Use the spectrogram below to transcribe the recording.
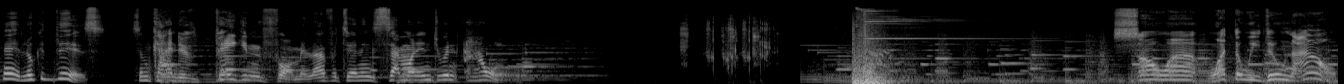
Hey, look at this. Some kind of pagan formula for turning someone into an owl. So, uh, what do we do now?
